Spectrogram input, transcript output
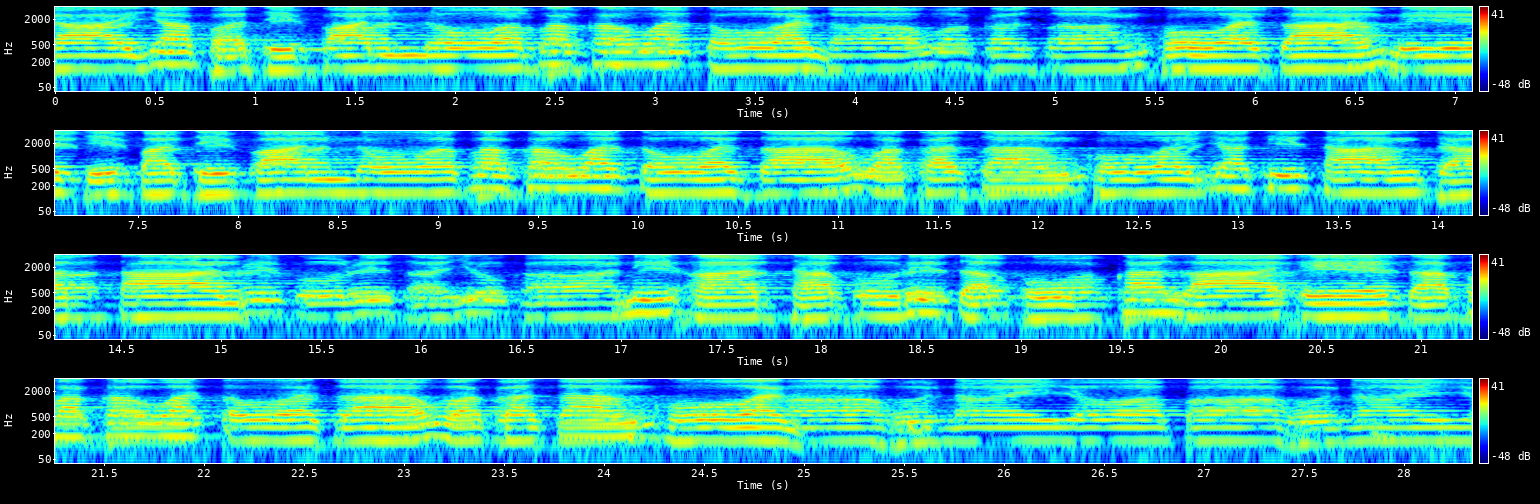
ยายปฏิปันโนภะคะวะโตสาวกสังโฆสามีจิปฏิปันโนภะคะวะโตสาวกสังโฆยะทิทางจัตตาริปุริสยุคานิอัตถปุริสภูคลาเอสะภะคะวะโตสาวกสังโฆปาหุนายโยปาหุนายโย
